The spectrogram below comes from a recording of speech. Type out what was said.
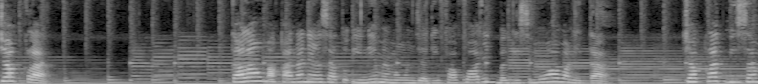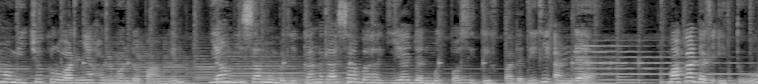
Coklat Kalau makanan yang satu ini memang menjadi favorit bagi semua wanita, coklat bisa memicu keluarnya hormon dopamin yang bisa memberikan rasa bahagia dan mood positif pada diri Anda. Maka dari itu,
